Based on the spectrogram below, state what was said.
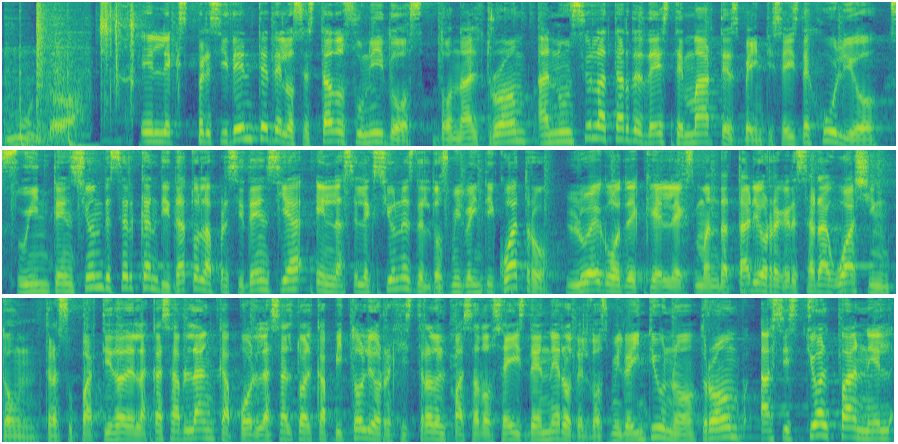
Mundo. El expresidente de los Estados Unidos, Donald Trump, anunció la tarde de este martes 26 de julio su intención de ser candidato a la presidencia en las elecciones del 2024. Luego de que el exmandatario regresara a Washington tras su partida de la Casa Blanca por el asalto al Capitolio registrado el pasado 6 de enero del 2021, Trump asistió al panel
